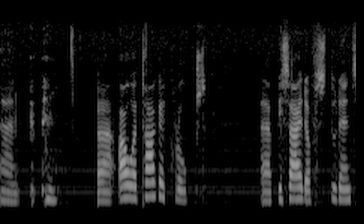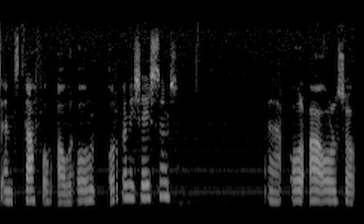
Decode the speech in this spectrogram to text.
And uh, our target groups, uh, beside of students and staff of our own organizations, uh, all are also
